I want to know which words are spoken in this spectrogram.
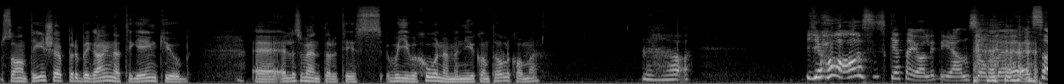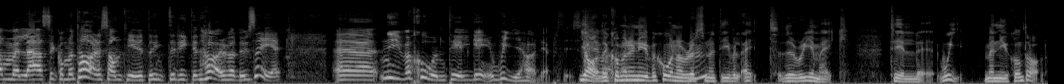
så antingen köper du begagnat till GameCube eh, eller så väntar du tills Wii-versionen med ny kontroll kommer. Ja. Ja, så skrattar jag lite grann som, eh, som läser kommentarer samtidigt och inte riktigt hör vad du säger. Eh, ny version till Ga- Wii hörde jag precis. Ja, var- det kommer en ny version av Mm. Resident Evil 1, the remake, till Wii med ny kontroll.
